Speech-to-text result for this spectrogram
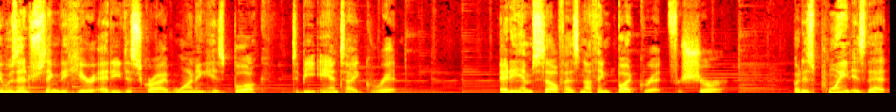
It was interesting to hear Eddie describe wanting his book to be anti grit. Eddie himself has nothing but grit, for sure. But his point is that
